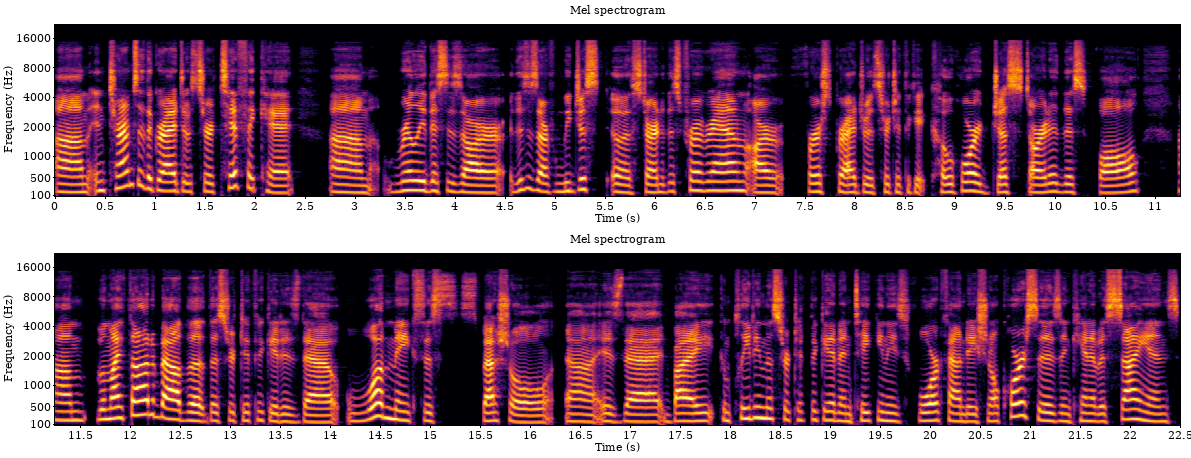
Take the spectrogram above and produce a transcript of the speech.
Um, in terms of the graduate certificate, um, really this is our this is our we just uh, started this program. Our first graduate certificate cohort just started this fall. Um, but my thought about the the certificate is that what makes this special uh, is that by completing the certificate and taking these four foundational courses in cannabis science,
